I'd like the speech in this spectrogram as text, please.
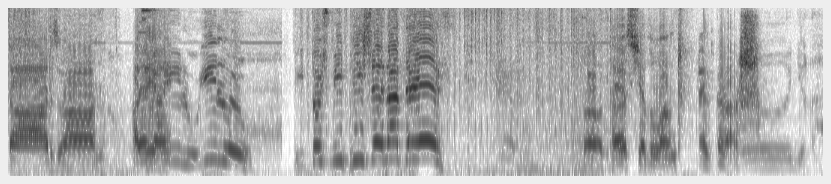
Tarzan. Ale ja... Ilu, ilu? I ktoś mi pisze na test! O, teraz się wyłącz w garaż. O, nie.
